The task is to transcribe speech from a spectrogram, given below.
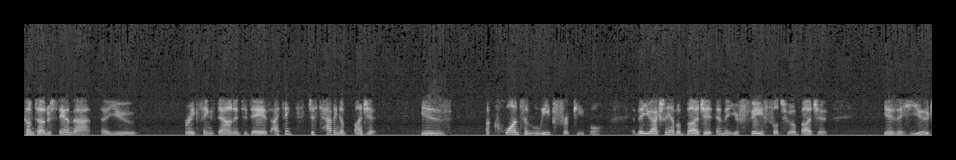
come to understand that that you break things down into days. I think just having a budget is mm-hmm. a quantum leap for people. That you actually have a budget and that you're faithful to a budget is a huge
